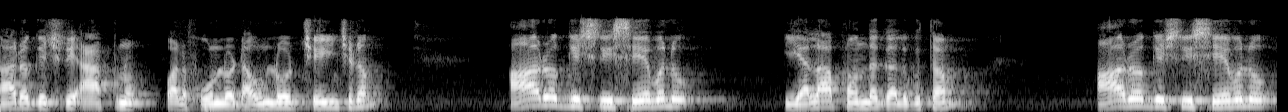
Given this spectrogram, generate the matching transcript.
ఆరోగ్యశ్రీ యాప్ను వాళ్ళ ఫోన్లో డౌన్లోడ్ చేయించడం ఆరోగ్యశ్రీ సేవలు ఎలా పొందగలుగుతాం? ఆరోగ్యశ్రీ సేవలు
